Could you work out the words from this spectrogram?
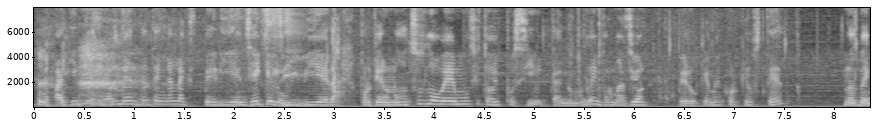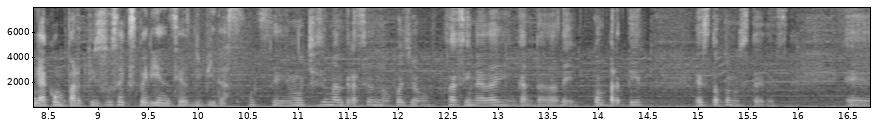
Alguien que realmente tenga la experiencia y que lo viviera, porque nosotros lo vemos y todo, y pues sí, tenemos la información, pero qué mejor que usted nos venga a compartir sus experiencias vividas. Sí, muchísimas gracias, no, pues yo fascinada y encantada de compartir esto con ustedes. Eh,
